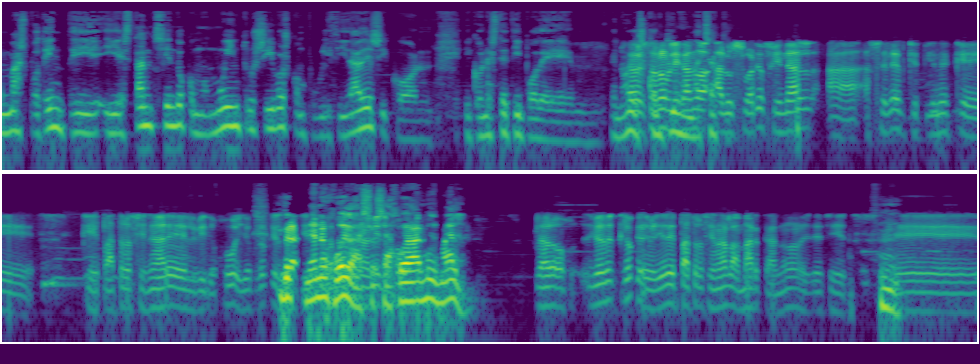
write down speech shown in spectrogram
más potente y, están siendo como muy intrusivos con publicidades y con, y con este tipo de... ¿no? están obligando al usuario final a, a ser el que tiene que, patrocinar el videojuego. Yo creo que Pero al final no juegas, o sea, juegas muy mal. Claro, yo creo que debería de patrocinar la marca, ¿no? Es decir, eh,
